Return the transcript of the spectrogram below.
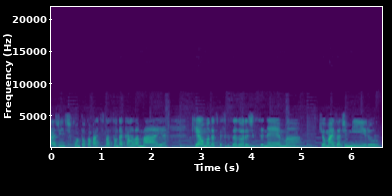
a gente contou com a participação da Carla Maia, que é uma das pesquisadoras de cinema que eu mais admiro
